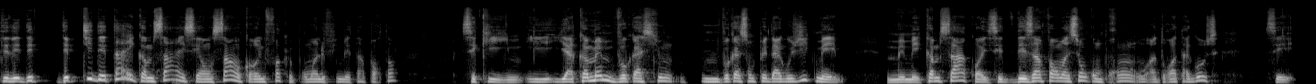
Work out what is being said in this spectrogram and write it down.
des, petits détails comme ça. Et c'est en ça, encore une fois, que pour moi, le film est important. C'est qu'il y a quand même vocation, une vocation pédagogique, mais, mais, mais comme ça, quoi. C'est des informations qu'on prend à droite, à gauche. C'est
